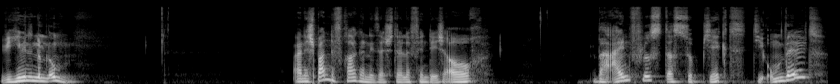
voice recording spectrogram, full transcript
Wie gehen wir denn damit um? Eine spannende Frage an dieser Stelle finde ich auch, beeinflusst das Subjekt die Umwelt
